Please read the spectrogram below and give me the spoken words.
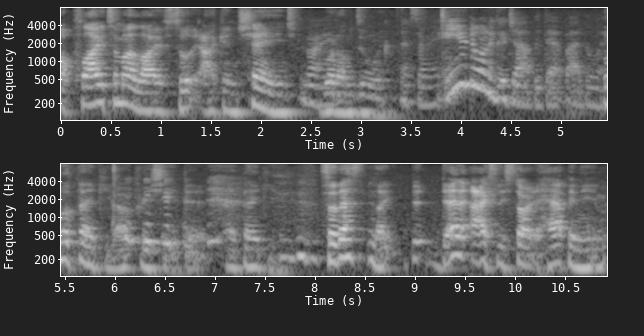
apply it to my life, so that I can change Right. what I'm doing. That's right. And you're doing a good job at that, by the way. Well, thank you. I appreciate that. I thank you. Mm-hmm. So that's like th- that actually started happening in,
